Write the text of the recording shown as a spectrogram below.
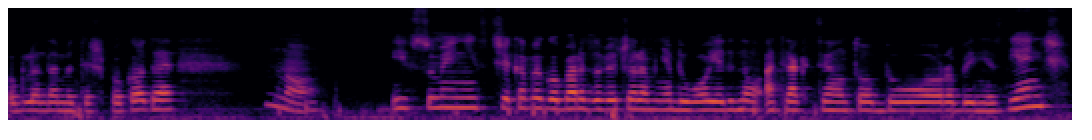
Oglądamy też pogodę. No. I w sumie nic ciekawego bardzo wieczorem nie było. Jedyną atrakcją to było robienie zdjęć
